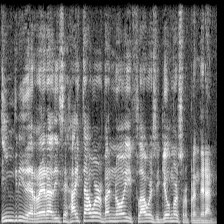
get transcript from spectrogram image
Ingrid Herrera dice, Hightower, Van Noy, Flowers y Gilmore sorprenderán.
